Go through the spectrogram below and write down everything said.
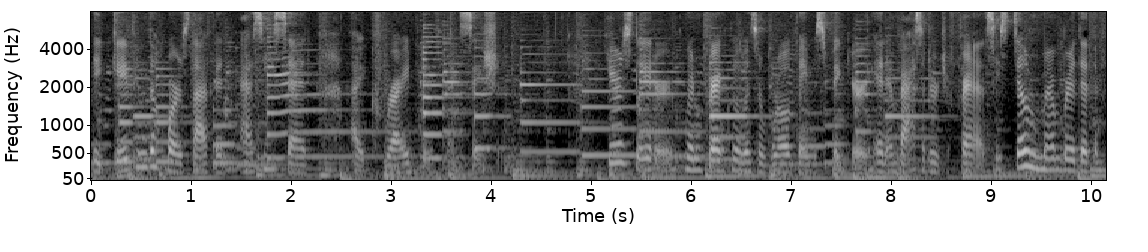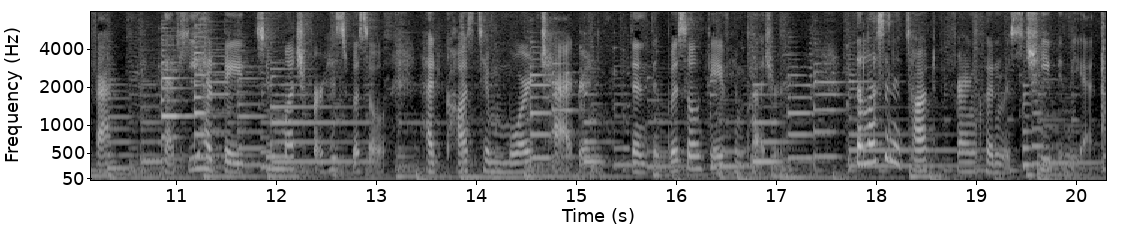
they gave him the horse laugh, and as he said, I cried with vexation. Years later, when Franklin was a world famous figure and ambassador to France, he still remembered that the fact that he had paid too much for his whistle had caused him more chagrin than the whistle gave him pleasure. But the lesson it taught Franklin was cheap in the end.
